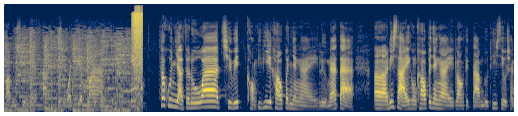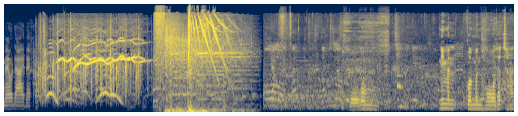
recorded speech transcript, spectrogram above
ความเป็นซิลอยู่ครับถือว่าเยี่ยมมากจริงถ้าคุณอยากจะรู้ว่าชีวิตของพี่ ๆเขาเป็นยังไง หรือแม้แต่ เอ่อนิสัยของเขาเป็นยังไง ลองติดตามดูที่ซิลชาแนลได้นะครับ โอ้โหนี่มันกวนมันโทชัด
